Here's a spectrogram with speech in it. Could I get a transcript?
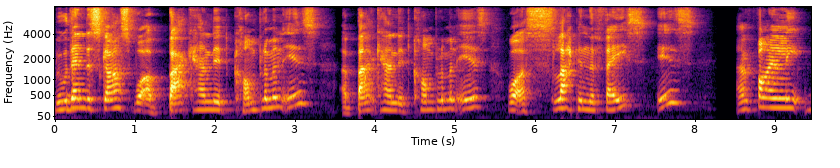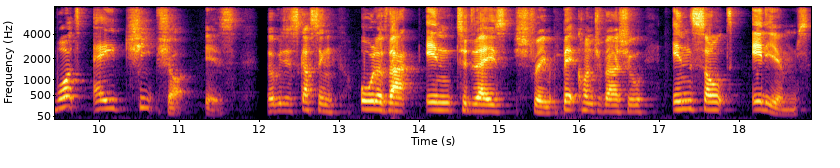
We will then discuss what a backhanded compliment is. A backhanded compliment is what a slap in the face is, and finally, what a cheap shot is. We'll be discussing all of that in today's stream. A bit controversial insult idioms.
